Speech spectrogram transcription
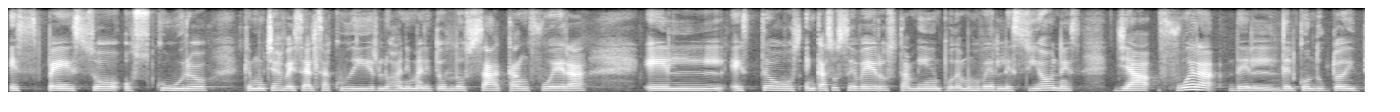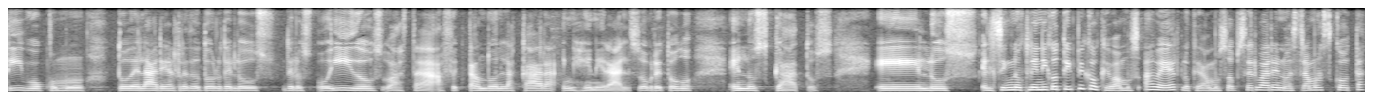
espeso, oscuro, que muchas veces al sacudir los animalitos lo sacan fuera. En casos severos también podemos ver lesiones ya fuera del, conducto aditivo, como todo el área alrededor de los, de los oídos o hasta afectando en la cara en general, sobre todo en los gatos. Eh, los, el signo clínico típico que vamos a ver, lo que vamos a observar en nuestra mascota,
